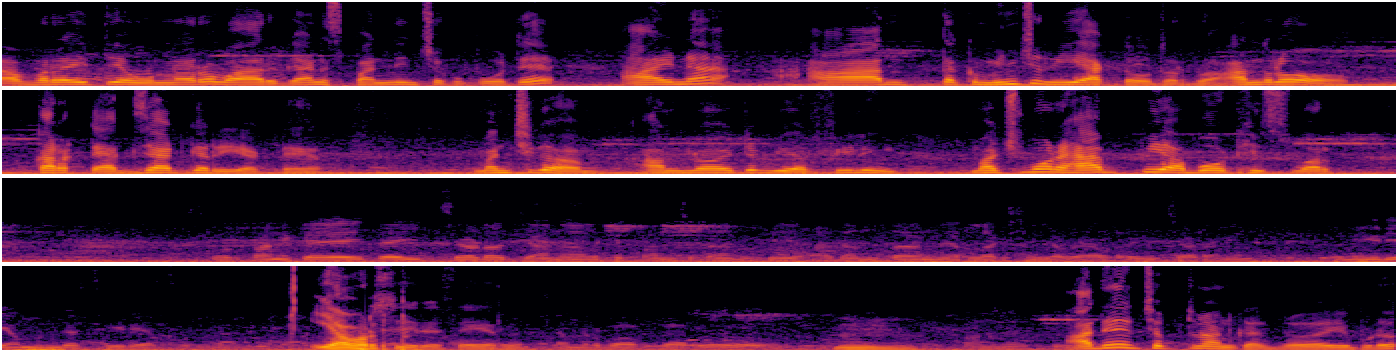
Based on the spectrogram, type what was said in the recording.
ఎవరైతే ఉన్నారో వారు కానీ స్పందించకపోతే ఆయన అంతకు మించి రియాక్ట్ అవుతారు బ్రో అందులో కరెక్ట్ ఎగ్జాక్ట్గా రియాక్ట్ అయ్యారు. మంచిగా అందులో అయితే we're feeling much more happy about his work తనకైతే అయితే ఇచ్చాడో జనాలకి పంచడానికి అదంతా నిర్లక్ష్యంగా వ్యవహరించాడని మీడియా ముందే సీరియస్. ఎవరు? సీరియస్ అయ్యారు. చంద్రబాబు గారు. అదే చెప్తున్నాను కదా బ్రో ఇప్పుడు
